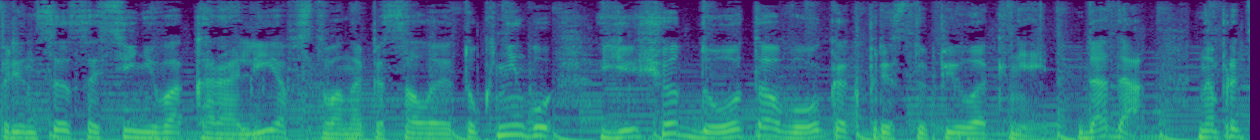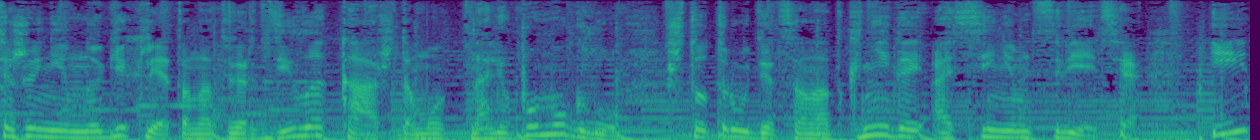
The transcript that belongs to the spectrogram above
принцесса Синего Королевства написала эту книгу еще до того, как приступила к ней. Да-да, на протяжении многих лет она твердила каждому, на любом углу, что трудится над книгой о синем цвете. И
